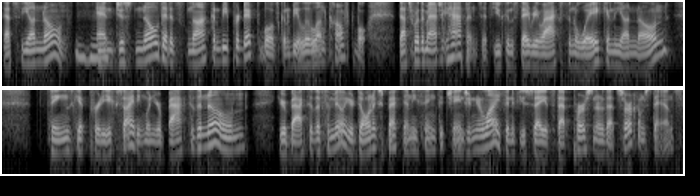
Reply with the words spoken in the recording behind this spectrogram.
that's the unknown. Mm-hmm. And just know that it's not going to be predictable. It's going to be a little uncomfortable. That's where the magic happens. If you can stay relaxed and awake in the unknown, things get pretty exciting. When you're back to the known, you're back to the familiar. Don't expect anything to change in your life. And if you say it's that person or that circumstance,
